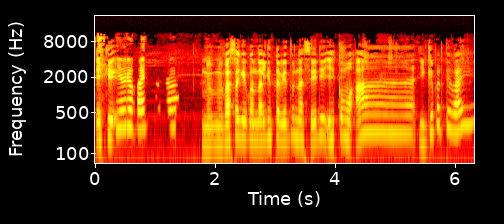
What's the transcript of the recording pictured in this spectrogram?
Y que yo, pero Pancho, no. Me, me pasa que cuando alguien está viendo una serie y es como, ah, ¿y en qué parte va ahí?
